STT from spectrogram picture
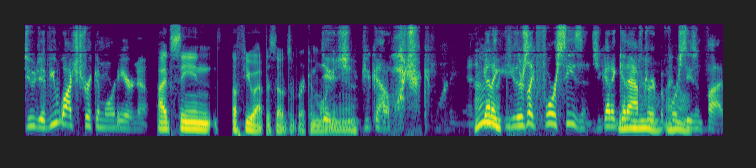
dude have you watched rick and morty or no I've seen a few episodes of Rick and Morty. Dude, yeah. you, you gotta watch Rick and Morty, man. You gotta. you- there's like four seasons. You gotta get Yeah, after it before season five.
